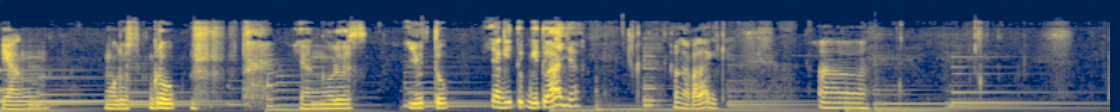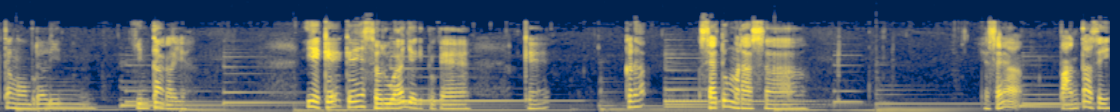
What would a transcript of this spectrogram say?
yang ngurus grup yang ngurus YouTube ya gitu gitu aja. Emang apa lagi? Uh, kita ngobrolin cinta kali ya. Iya kayak kayaknya seru aja gitu kayak kayak karena saya tuh merasa ya saya pantas sih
